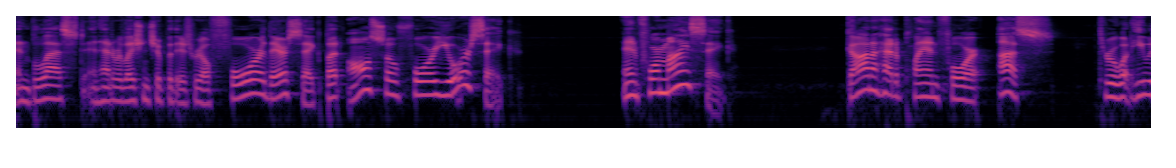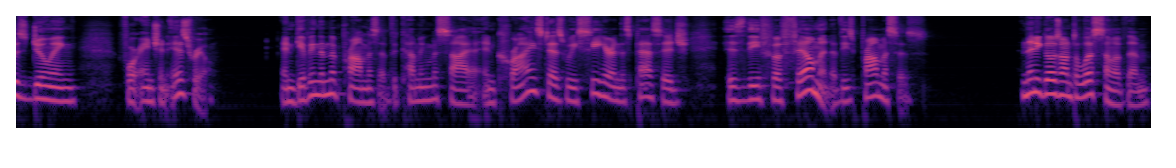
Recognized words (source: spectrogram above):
and blessed and had a relationship with Israel for their sake, but also for your sake and for my sake. God had a plan for us through what he was doing for ancient Israel and giving them the promise of the coming Messiah. And Christ, as we see here in this passage, is the fulfillment of these promises. And then he goes on to list some of them.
